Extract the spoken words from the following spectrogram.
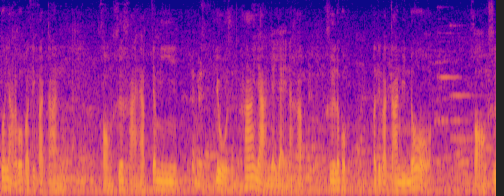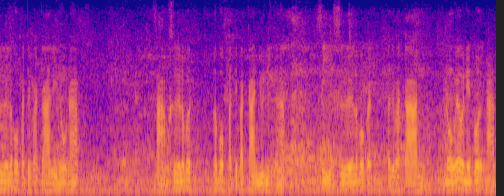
ตัวอย่างระบบปฏิบัติการของเครือข่ายนะครับ จะมีอยู่ 5 อย่างใหญ่ ๆ นะครับ คือระบบปฏิบัติการ Windows 2 คือระบบปฏิบัติการ Linux นะครับ 3 คือระบบระบบปฏิบัติการ Unix นะครับ 4 คือระบบปฏิบัติการ Novel Network นะครับ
